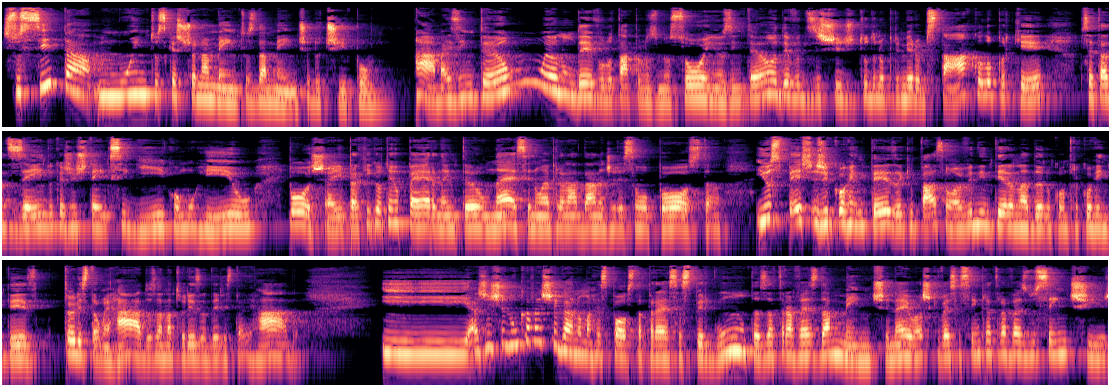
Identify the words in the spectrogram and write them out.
suscita muitos questionamentos da mente, do tipo: ah, mas então eu não devo lutar pelos meus sonhos, então eu devo desistir de tudo no primeiro obstáculo, porque você está dizendo que a gente tem que seguir como rio. Poxa, e para que, que eu tenho perna então, né? Se não é para nadar na direção oposta. E os peixes de correnteza que passam a vida inteira nadando contra a correnteza. Então eles estão errados, a natureza deles está errada. E a gente nunca vai chegar numa resposta para essas perguntas através da mente, né? Eu acho que vai ser sempre através do sentir.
